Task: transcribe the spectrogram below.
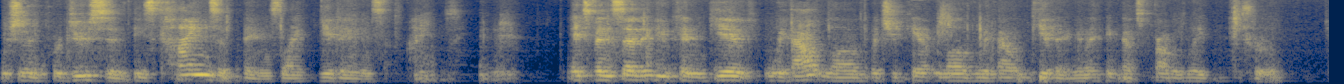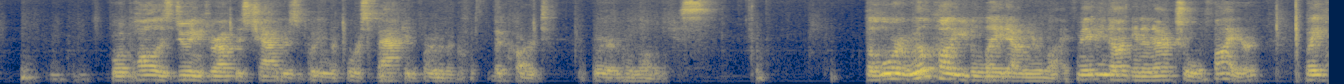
which then produces these kinds of things like giving and sacrifice. It's been said that you can give without love, but you can't love without giving, and I think that's probably true. What Paul is doing throughout this chapter is putting the horse back in front of the, the cart where it belongs. The Lord will call you to lay down your life, maybe not in an actual fire, but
